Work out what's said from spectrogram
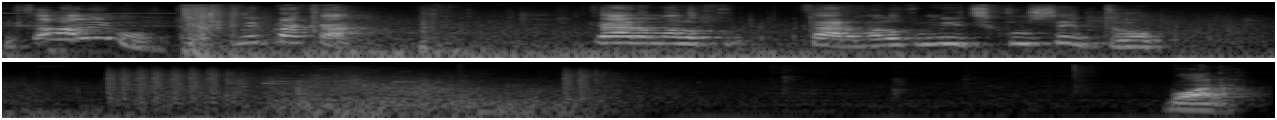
Fica lá, meu irmão. Vem pra cá. Cara, o maluco. Cara, o maluco me desconcentrou. Bora.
